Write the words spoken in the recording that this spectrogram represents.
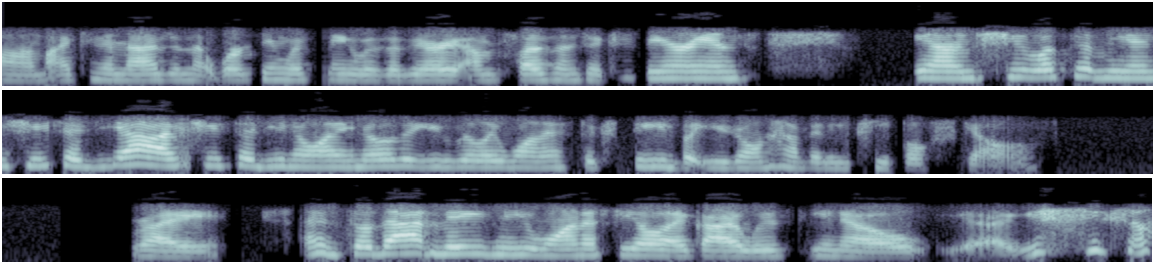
Um, I can imagine that working with me was a very unpleasant experience. And she looked at me and she said, Yeah. She said, You know, I know that you really want to succeed, but you don't have any people skills. Right. And so that made me want to feel like I was, you know, you know,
